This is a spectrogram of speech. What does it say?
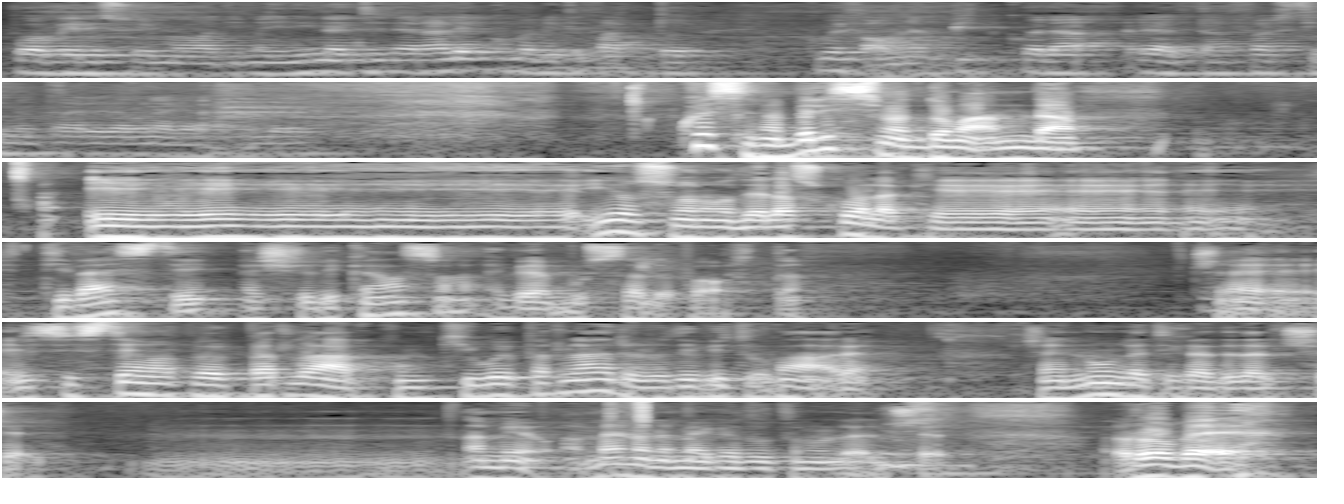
può avere i suoi modi, ma in linea generale come avete fatto, come fa una piccola realtà a farsi notare da una grande? Questa è una bellissima domanda e io sono della scuola che ti vesti, esci di casa e vai a bussare alle porte. Cioè il sistema per parlare con chi vuoi parlare lo devi trovare, cioè nulla ti cade dal cielo. Mm, a me, a me, non è mai caduto nulla del cielo. Robe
